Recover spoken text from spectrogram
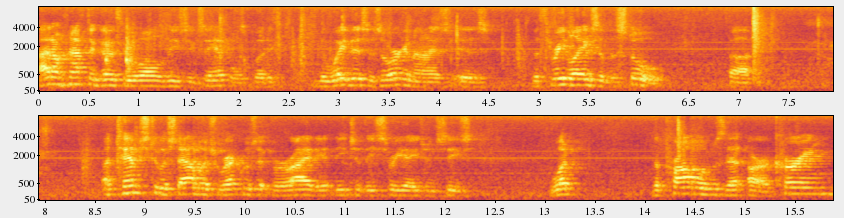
I don't have to go through all of these examples, but the way this is organized is the three legs of the stool. Attempts to establish requisite variety at each of these three agencies, what the problems that are occurring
